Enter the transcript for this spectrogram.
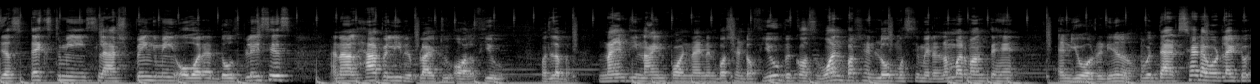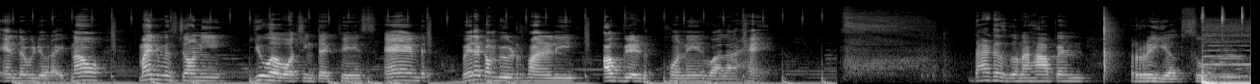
just text me slash ping me over at दो places and I happily reply to all of you मतलब 99.99% ऑफ़ यू बिकॉज़ 1% लोग मुझसे मेरा नंबर मांगते हैं and you already know with that said I would like to end the video right now My name is Johnny, you are watching TechFace and मेरा कंप्यूटर फाइनली अपग्रेड होने वाला है That is gonna happen real soon.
